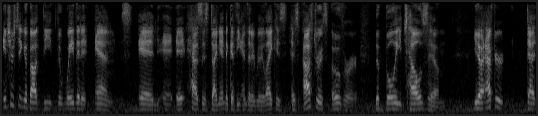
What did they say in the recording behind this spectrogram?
interesting about the the way that it ends, and it, it has this dynamic at the end that I really like, is is after it's over, the bully tells him, you know, after that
